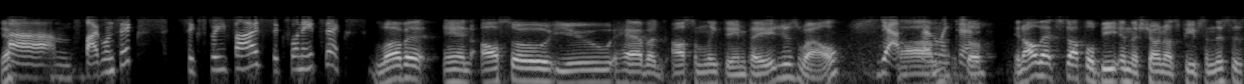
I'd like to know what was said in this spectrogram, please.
Yeah. Um, 516 635 6186. Love it. And also, you have an awesome LinkedIn page as well. Yes, and Um, LinkedIn. So, and all that stuff will be in the show notes, peeps. And this is,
